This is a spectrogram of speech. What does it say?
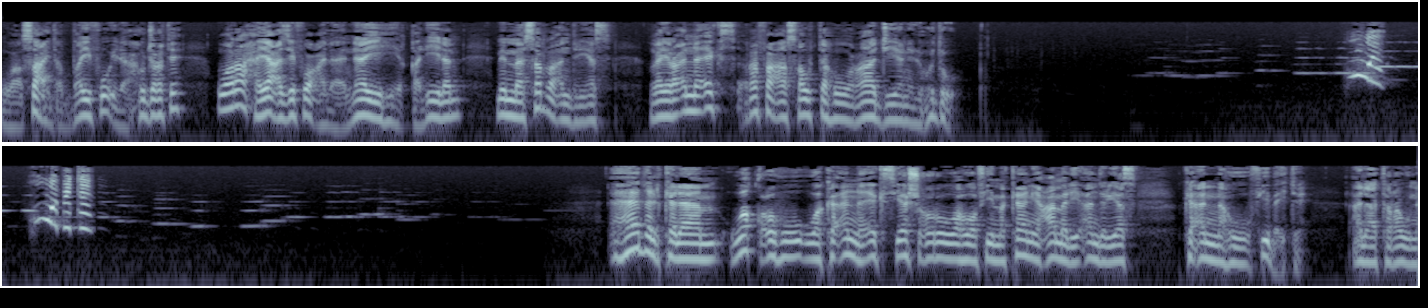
وصعد الضيف إلى حجرته وراح يعزف على نايه قليلا مما سر أندرياس غير أن إكس رفع صوته راجيا الهدوء! Ruhe bitte! هذا الكلام وقعه وكأن إكس يشعر وهو في مكان عمل أندرياس كأنه في بيته ألا ترون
